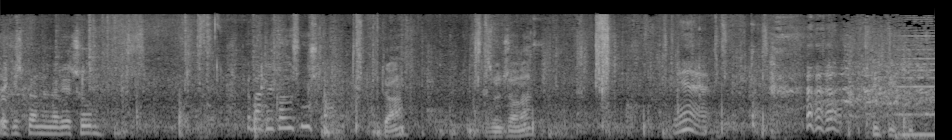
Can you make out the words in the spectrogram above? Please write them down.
Jakieś plany na wieczór? Chyba tylko już łóżko. Ta? Zmęczona? Nie.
